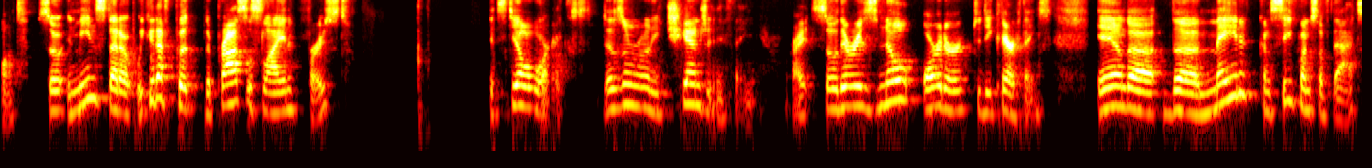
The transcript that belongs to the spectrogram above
want. So it means that uh, we could have put the process line first. It still works. Doesn't really change anything, right? So there is no order to declare things. And uh, the main consequence of that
